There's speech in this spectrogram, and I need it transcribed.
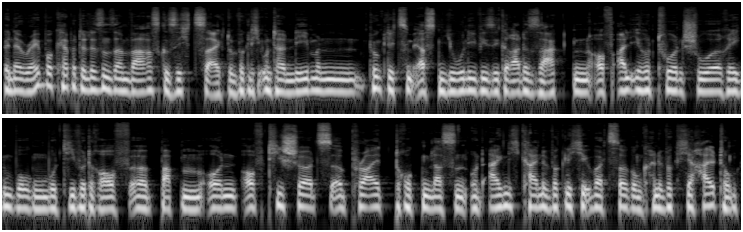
Wenn der Rainbow Capitalism sein wahres Gesicht zeigt und wirklich Unternehmen pünktlich zum 1. Juni, wie Sie gerade sagten, auf all ihre Turnschuhe Regenbogenmotive drauf äh, bappen und auf T-Shirts äh, Pride drucken lassen und eigentlich keine wirkliche Überzeugung, keine wirkliche Haltung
